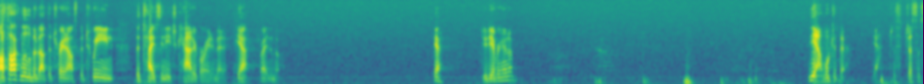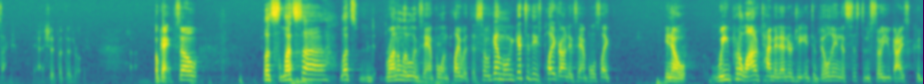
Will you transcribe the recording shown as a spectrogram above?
I'll talk a little bit about the trade-offs between the types in each category in a minute. Yeah, right in the middle. Yeah. Did you ever hand up? Yeah, we'll get there. Yeah, just, just a sec. Yeah, I should have put those earlier. Okay, so let's, let's, uh, let's run a little example and play with this. So again, when we get to these playground examples, like, you know, we put a lot of time and energy into building the system so you guys could,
